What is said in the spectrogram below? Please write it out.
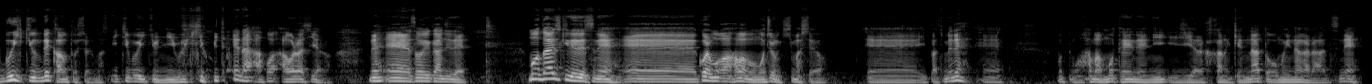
V キュンでカウントしております。1V キュン、2V キュンみたいな、アホ、アホらしいやろ。ね、えー、そういう感じで。もう大好きでですね、えー、これも、ハマももちろん聞きましたよ。えー、一発目ね、えー、もっともハマも丁寧に GR 書かなきゃなと思いながらですね、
